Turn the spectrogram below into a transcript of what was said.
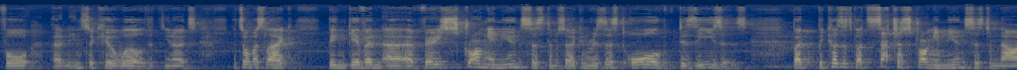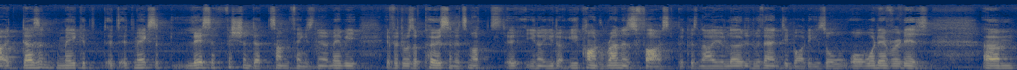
for an insecure world. It, you know, it's it's almost like being given a, a very strong immune system so it can resist all diseases. But because it's got such a strong immune system now, it doesn't make it, it, it, makes it less efficient at some things. You know, maybe if it was a person, it's not, you know, you, don't, you can't run as fast because now you're loaded with antibodies or, or whatever it is. Um,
